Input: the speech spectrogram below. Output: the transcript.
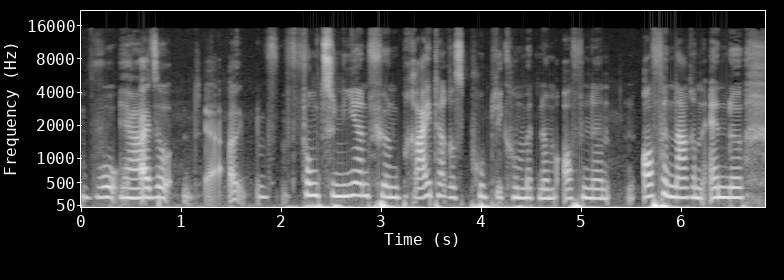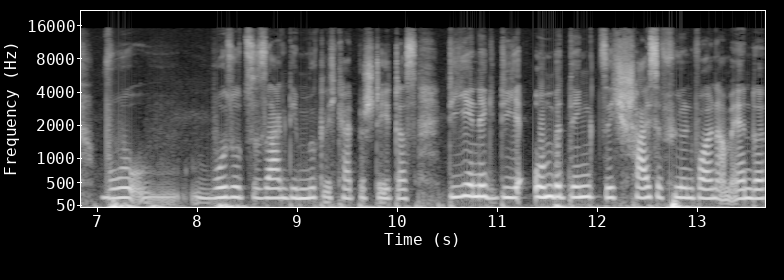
wo ja. also äh, funktionieren für ein breiteres Publikum mit einem offenen offeneren Ende, wo wo sozusagen die Möglichkeit besteht, dass diejenigen, die unbedingt sich scheiße fühlen wollen am Ende,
